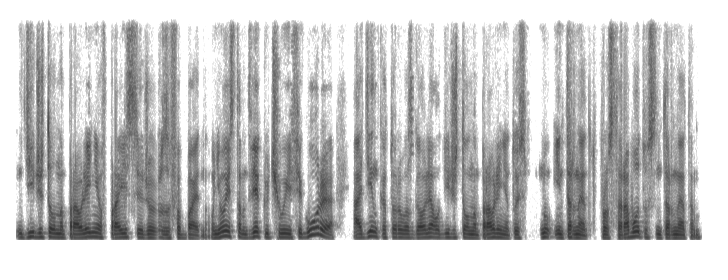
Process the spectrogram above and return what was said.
digital направление в правительстве Джозефа Байдена. У него есть там две ключевые фигуры. Один, который возглавлял digital направление, то есть ну, интернет, просто работу с интернетом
